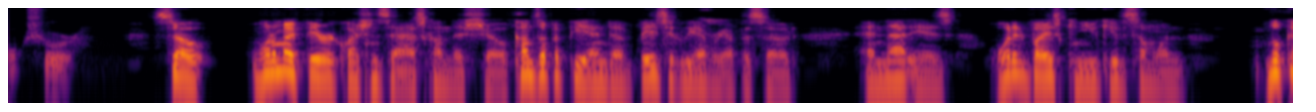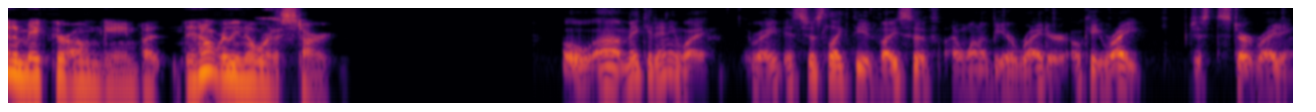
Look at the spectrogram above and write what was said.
Oh, sure. So, one of my favorite questions to ask on this show comes up at the end of basically every episode, and that is what advice can you give someone looking to make their own game, but they don't really know where to start? Oh, uh, make it anyway, right? It's just like the advice of I want to be a writer. Okay, write just start writing.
